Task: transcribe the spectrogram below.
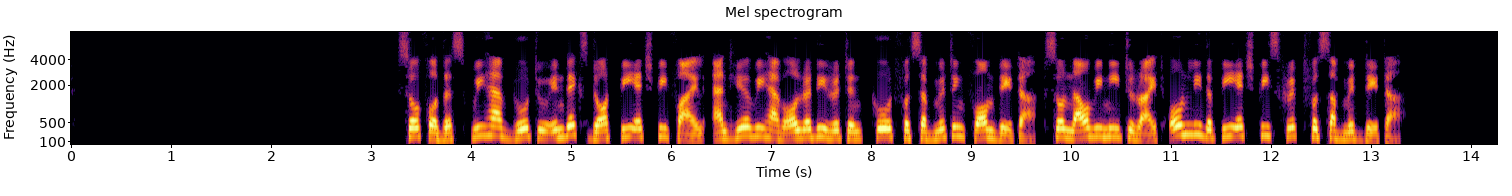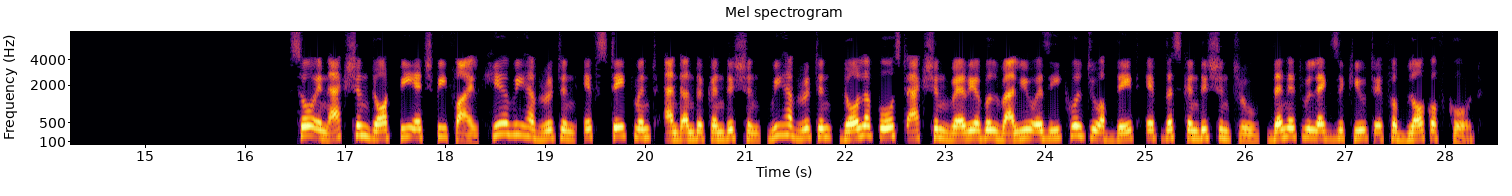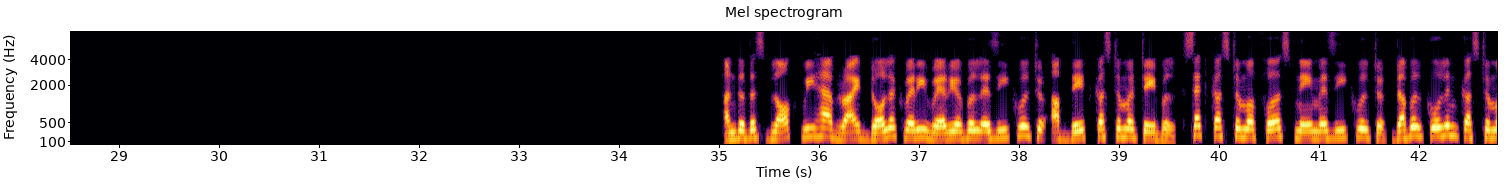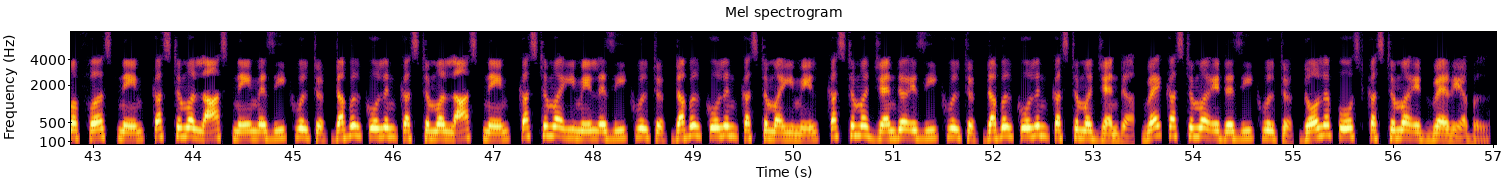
So for this, we have go to index.php file, and here we have already written code for submitting form data. So now we need to write only the PHP script for submit data. So in action.php file, here we have written if statement, and under condition, we have written dollar $post action variable value is equal to update. If this condition true, then it will execute if a block of code. Under this block, we have write dollar $query variable is equal to update customer table, set customer first name is equal to double colon customer first name, customer last name is equal to double colon customer last name, customer email is equal to double colon customer email, customer gender is equal to double colon customer gender, where customer id is equal to dollar $post customer id variable.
